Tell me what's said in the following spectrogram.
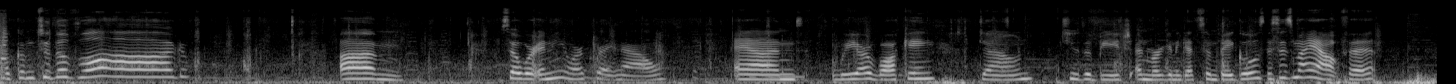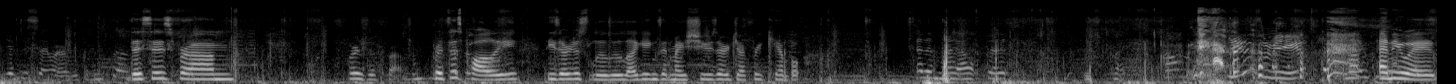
Welcome to the vlog. Um, so we're in New York right now, and we are walking down to the beach, and we're gonna get some bagels. This is my outfit. This is from Where is it from? Princess Polly. These are just Lulu leggings and my shoes are Jeffrey Campbell. And then my outfit. Excuse me. Anyways,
